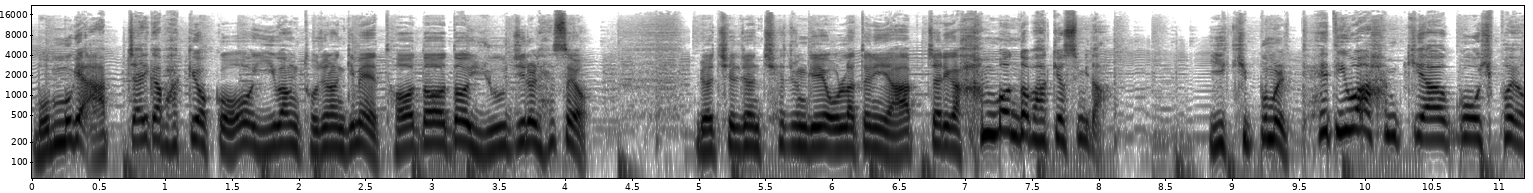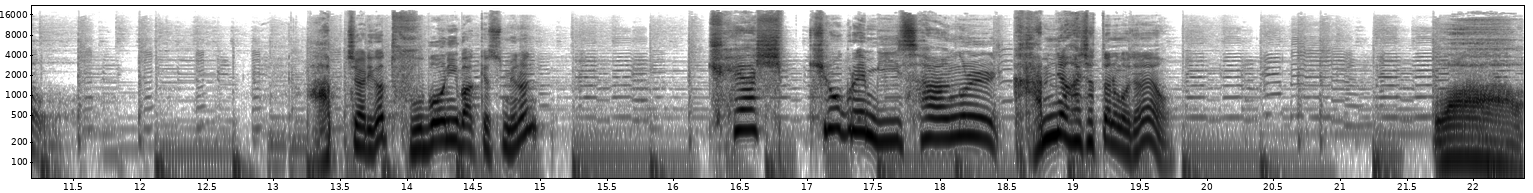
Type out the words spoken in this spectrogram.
몸무게 앞자리가 바뀌었고 이왕 도전한 김에 더더더 유지를 했어요. 며칠 전 체중계에 올랐더니 앞자리가 한 번 더 바뀌었습니다. 이 기쁨을 테디와 함께하고 싶어요. 앞자리가 두 번이 바뀌었으면 최하 10kg 이상을 감량하셨다는 거잖아요. 와,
